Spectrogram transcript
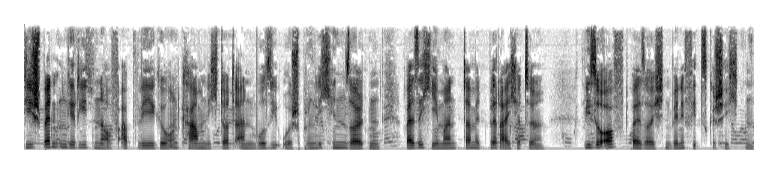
Die Spenden gerieten auf Abwege und kamen nicht dort an, wo sie ursprünglich hin sollten, weil sich jemand damit bereicherte wie so oft bei solchen Benefizgeschichten.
